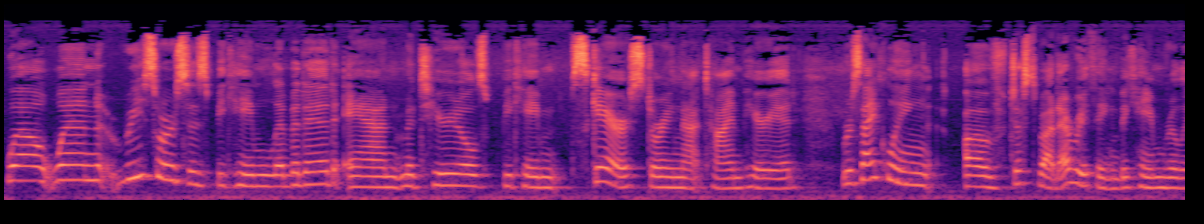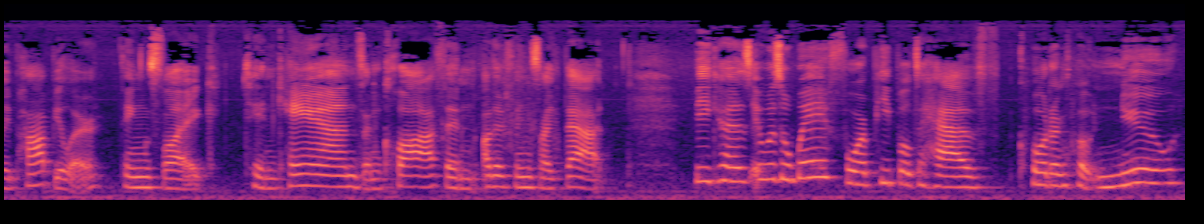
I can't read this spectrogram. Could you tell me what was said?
Well, when resources became limited and materials became scarce during that time period, recycling of just about everything became really popular. Things like tin cans and cloth and other things like that. Because it was a way for people to have quote unquote new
